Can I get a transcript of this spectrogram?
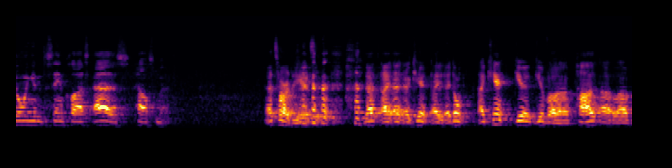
going into the same class as Hal Smith? That's hard to answer. that, I, I, I can't, I, I don't, I can't give, give a, a, a,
